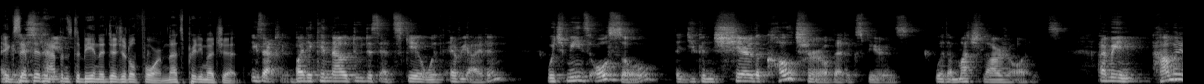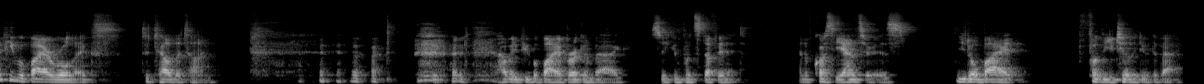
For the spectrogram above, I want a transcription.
Except history. it happens to be in a digital form. That's pretty much it. Exactly. But it can now do this at scale with every item, which means also that you can share the culture of that experience with a much larger audience. I mean, how many people buy a Rolex to tell the time? how many people buy a Birkin bag so you can put stuff in it? And of course, the answer is you don't buy it for the utility of the bag.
